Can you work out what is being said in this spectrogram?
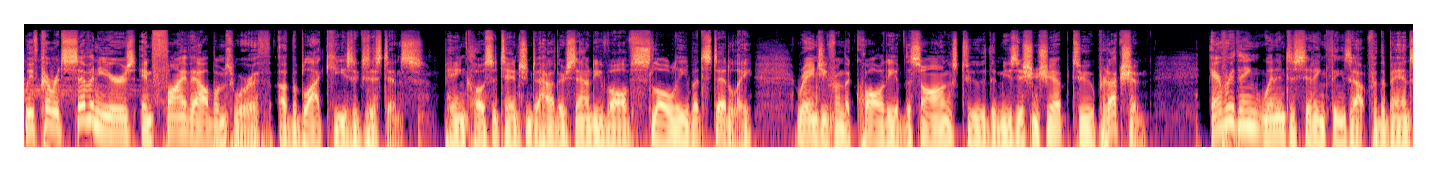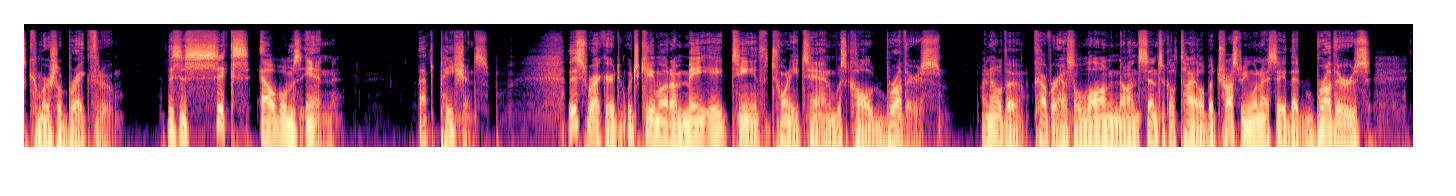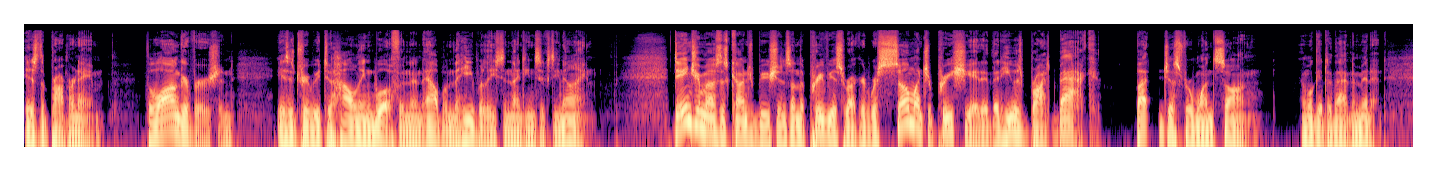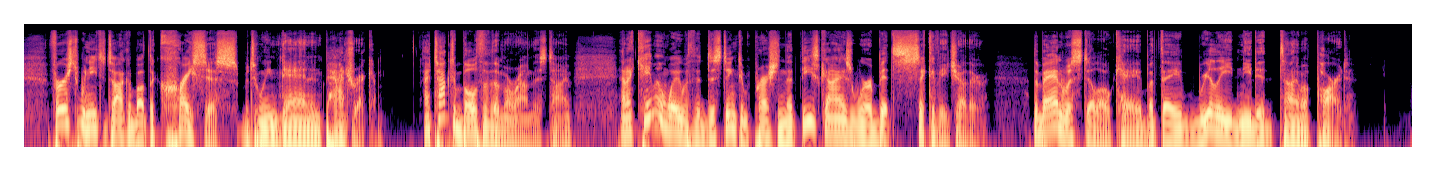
We've covered seven years and five albums worth of the Black Keys' existence, paying close attention to how their sound evolved slowly but steadily, ranging from the quality of the songs to the musicianship to production. everything went into setting things up for the band's commercial breakthrough. This is six albums in. That's patience. This record, which came out on May 18th, 2010, was called Brothers. I know the cover has a long, nonsensical title, but trust me when I say that Brothers is the proper name. The longer version is a tribute to Howlin' Wolf in an album that he released in 1969. Danger Mouse's contributions on the previous record were so much appreciated that he was brought back, but just for one song. And we'll get to that in a minute. First, we need to talk about the crisis between Dan and Patrick. I talked to both of them around this time, and I came away with the distinct impression that these guys were a bit sick of each other. The band was still okay, but they really needed time apart.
